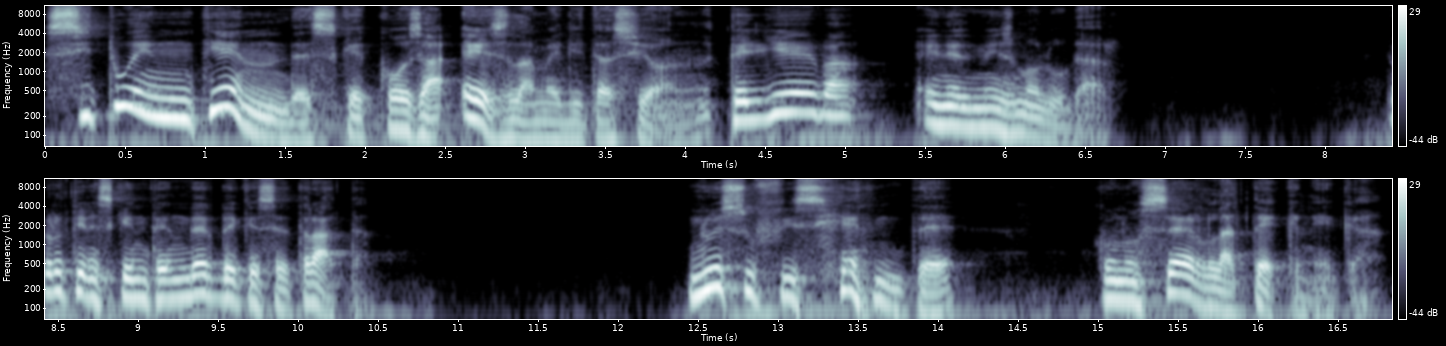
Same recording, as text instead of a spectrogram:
si tú entiendes qué cosa es la meditación, te lleva en el mismo lugar. Pero tienes que entender de qué se trata. No es suficiente conocer la técnica.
